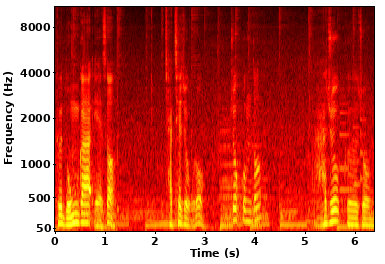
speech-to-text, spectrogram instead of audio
그 농가에서 자체적으로 조금 더 아주 그 좀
